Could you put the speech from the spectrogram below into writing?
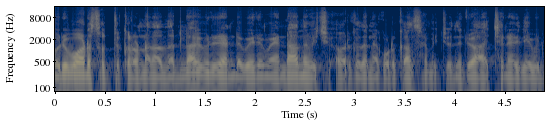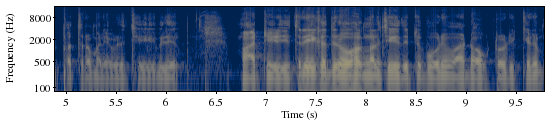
ഒരുപാട് സ്വത്തുക്കളുണ്ട്. അതെല്ലാം ഇവർ രണ്ടുപേരും വേണ്ടാന്ന് വെച്ചു. അവർക്ക് തന്നെ കൊടുക്കാൻ ശ്രമിച്ചു. എന്നിട്ട് അച്ഛൻ എഴുതിയ വിൽപ്പത്രം വരെ ഇവർ ഇവർ മാറ്റി എഴുതി. ഇത്രയൊക്കെ ദ്രോഹങ്ങൾ ചെയ്തിട്ട് പോലും ആ ഡോക്ടർ ഒരിക്കലും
